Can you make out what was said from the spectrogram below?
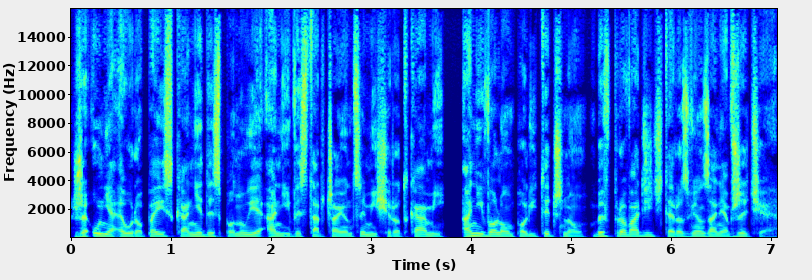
że Unia Europejska nie dysponuje ani wystarczającymi środkami, ani wolą polityczną, by wprowadzić te rozwiązania w życie.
